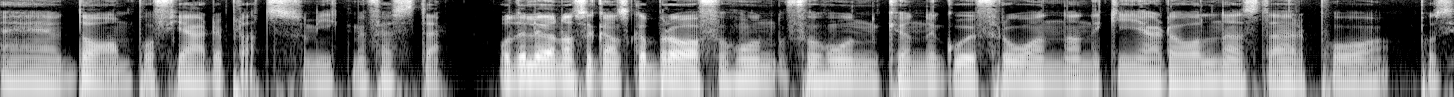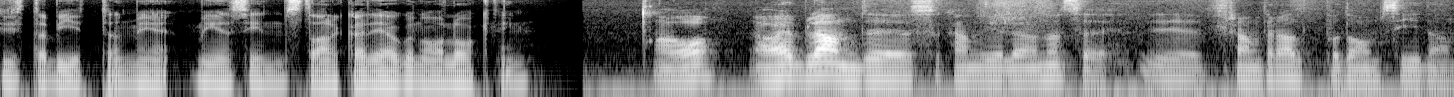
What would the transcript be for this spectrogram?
eh, dam på fjärde plats som gick med fäste. Och det lönar sig ganska bra för hon, för hon kunde gå ifrån Anniken Gerd Alnäs där på, på sista biten med, med sin starka diagonalåkning. Ja, ja ibland eh, så kan det ju löna sig. Eh, framförallt på damsidan.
